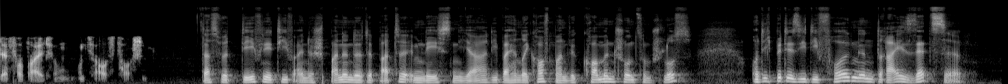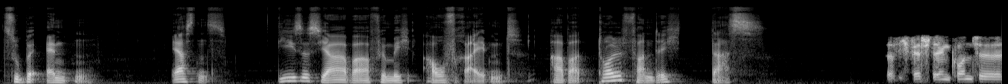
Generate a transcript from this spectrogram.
der Verwaltung uns austauschen. Das wird definitiv eine spannende Debatte im nächsten Jahr. Lieber Henrik Hoffmann, wir kommen schon zum Schluss. Und ich bitte Sie, die folgenden drei Sätze zu beenden. Erstens, dieses Jahr war für mich aufreibend, aber toll fand ich das. Dass ich feststellen konnte,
